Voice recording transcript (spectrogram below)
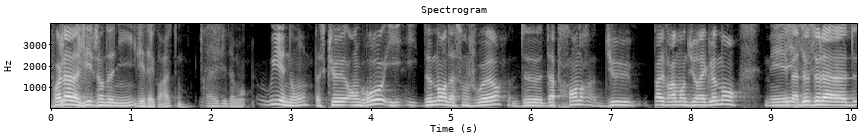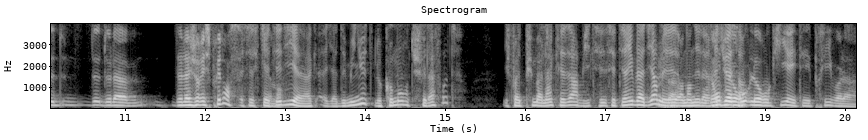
Voilà la vie de Jean-Denis. Il est d'accord avec nous. Ouais, évidemment. Oui et non, parce que en gros, il, il demande à son joueur de d'apprendre du pas vraiment du règlement, mais bah, de, la de, de, de la de la jurisprudence. Et c'est ce qui a été dit il y a deux minutes. Le comment tu fais la faute. Il faut être plus malin que les arbitres. C'est- terrible à dire, mais Ça. on en est là. donc le, rookie a été pris voilà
